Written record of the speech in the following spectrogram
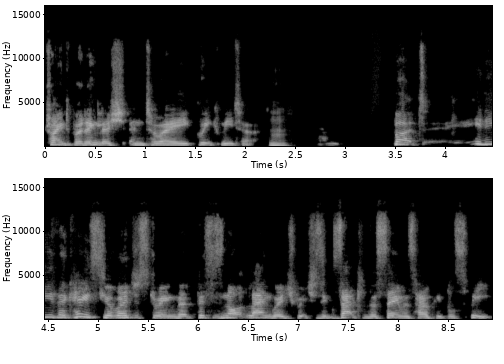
trying to put English into a Greek meter. Mm. Um, but in either case, you're registering that this is not language which is exactly the same as how people speak.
